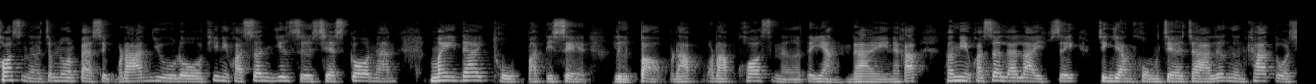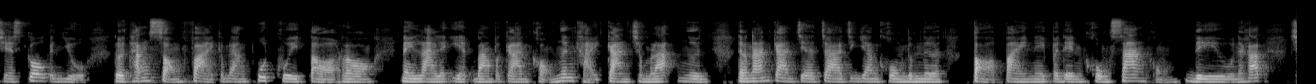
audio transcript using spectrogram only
ข้อเสนอจำนวน 80 ล้านยูโร ที่นิวคาสเซิลยื่นซื้อเชสโกนั้น ไม่ได้ถูกปฏิเสธ หรือตอบรับรับข้อเสนอแต่อย่างใดนะครับ ทั้งนิวคาสเซิลและไลฟ์ซิกจึงยังคงเจรจาเรื่องเงินค่าตัวเชสโกกันอยู่ โดยทั้งสองฝ่ายกำลังพูดคุยต่อรอง ในรายละเอียดบางประการของเงื่อนไขการชำระเงิน ดังนั้นการเจรจาจึงยังคงดำเนินต่อไปในประเด็นโครงสร้างของดีลนะครับเช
